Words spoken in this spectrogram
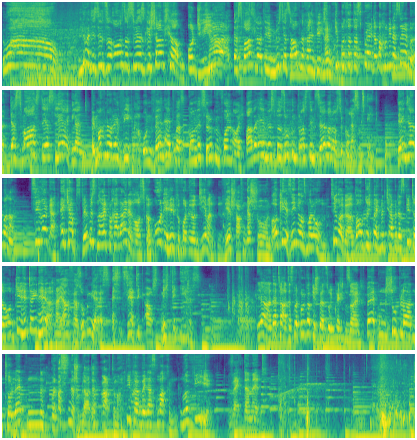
Wow! Leute, es sieht so aus, dass wir es geschafft haben. Und wir? Ja, das war's, Leute. Ihr müsst jetzt auch nach einem Weg Dann suchen. gib uns doch das Spray, dann machen wir dasselbe. Das war's, der ist leer, Glenn. Wir machen euren Weg. Und wenn etwas, kommen wir zurück und holen euch. Aber ihr müsst versuchen, trotzdem selber rauszukommen. Lass uns gehen. Denkt selber nach. Siröger, ich hab's. Wir müssen einfach alleine rauskommen, ohne Hilfe von irgendjemandem. Wir schaffen das schon. Okay, sehen wir uns mal um. Siröger, warum durchbrechen wir nicht einfach das Gitter und gehen hinter ihn her? Naja, versuchen wir es. Es sieht sehr dick aus, nicht wie ihres. Ja, in der Tat, das wird wohl wirklich schwer zu durchbrechen sein. Betten, Schubladen, Toiletten. Und was ist in der Schublade? Warte mal. Wie können wir das machen? Nur wie? Weg damit.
